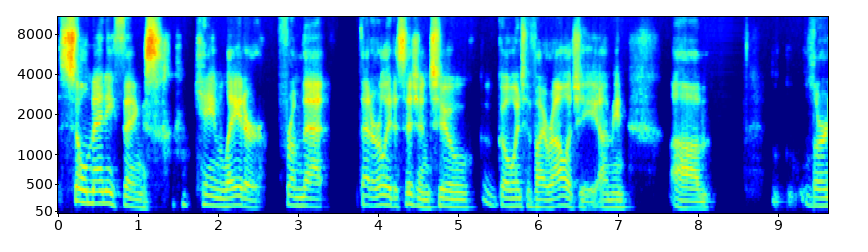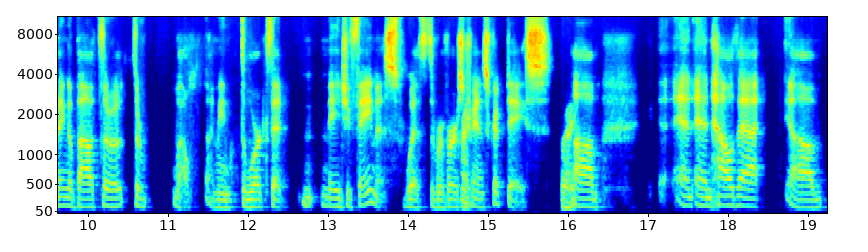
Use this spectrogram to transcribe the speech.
so many things came later from that that early decision to go into virology. I mean, um, learning about the the well, I mean, the work that made you famous with the reverse right. transcriptase, right. Um, and and how that um,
